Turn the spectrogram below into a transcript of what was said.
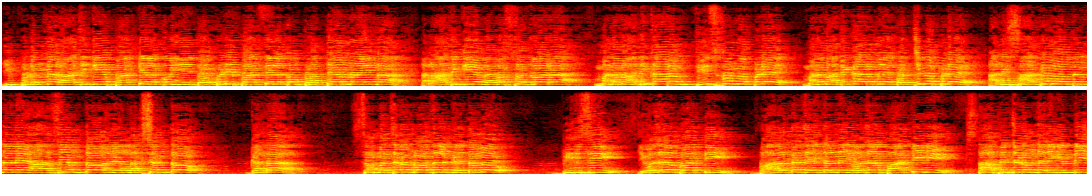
ఇప్పుడున్న రాజకీయ పార్టీలకు ఈ దోపిడీ పార్టీలకు ప్రత్యామ్నాయంగా రాజకీయ వ్యవస్థ ద్వారా మనం అధికారం తీసుకున్నప్పుడే మనం అధికారంలోకి వచ్చినప్పుడే అది సాధ్యమవుతుందనే ఆశయంతో అనే లక్ష్యంతో గత సంవత్సరం రోజుల క్రితము బీసీ యువజన పార్టీ భారత చైతన్య యువజన పార్టీని స్థాపించడం జరిగింది.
